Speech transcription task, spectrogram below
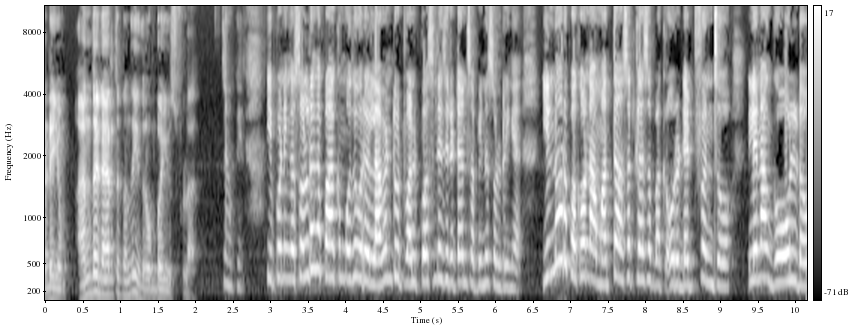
அடையும். அந்த நேரத்துக்கு வந்து இது ரொம்ப யூஸ்ஃபுல்லாக இருக்கும் ஓகே இப்போ நீங்க சொல்றத பார்க்கும்போது ஒரு eleven to twelve percentage returns அப்படின்னு சொல்றீங்க. இன்னொரு பக்கம் நான் மற்ற அசட் கிளாஸை பார்க்குறேன் ஒரு டெட் ஃபண்ட்ஸோ இல்லைனா கோல்டோ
